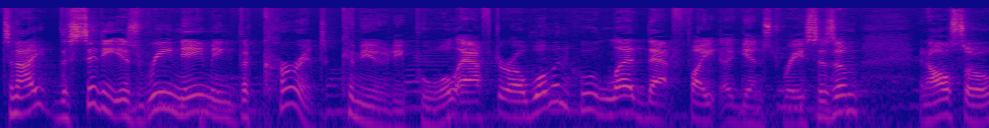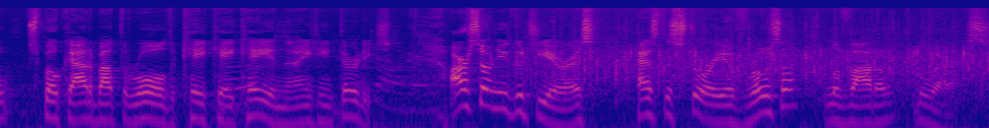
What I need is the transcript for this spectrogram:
Tonight, the city is renaming the current community pool after a woman who led that fight against racism and also spoke out about the role of the KKK in the 1930s. Our Sonia Gutierrez has the story of Rosa Lovato Lueras.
